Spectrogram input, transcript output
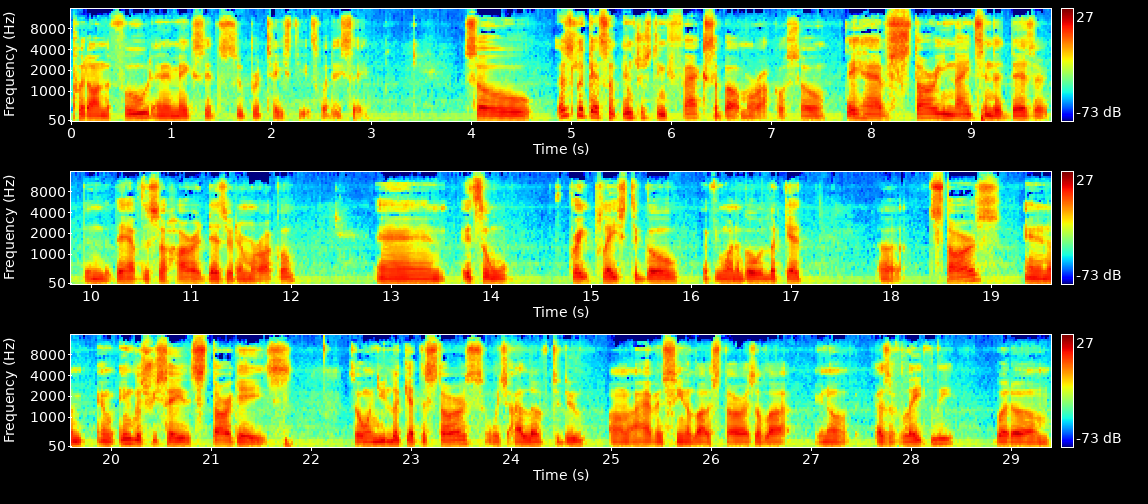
put on the food, and it makes it super tasty. It's what they say. So let's look at some interesting facts about Morocco. So they have starry nights in the desert, and they have the Sahara Desert in Morocco, and it's a great place to go if you want to go look at uh, stars. And in, in, English, we say stargaze. So when you look at the stars, which I love to do, um, I haven't seen a lot of stars a lot, you know, as of lately. But um,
